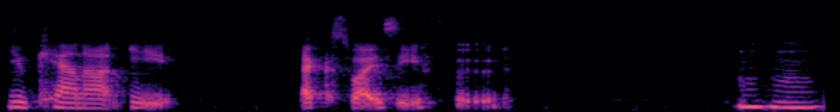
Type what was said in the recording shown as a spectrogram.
you cannot eat XYZ food. Mm-hmm.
